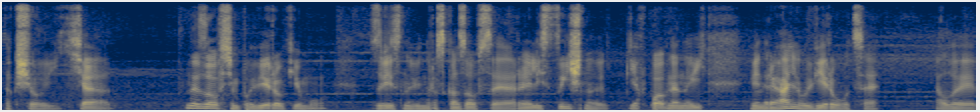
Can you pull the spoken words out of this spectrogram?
Так що я не зовсім повірив йому. Звісно, він розказав все реалістично. Я впевнений, він реально вірив у це, але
